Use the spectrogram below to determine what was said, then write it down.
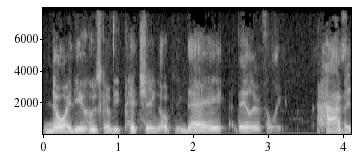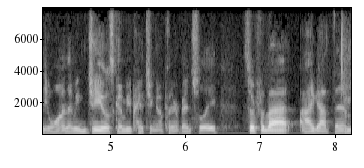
no idea who's going to be pitching opening day. They don't even like have anyone. I mean, Gio's going to be pitching up there eventually. So for that, I got them.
